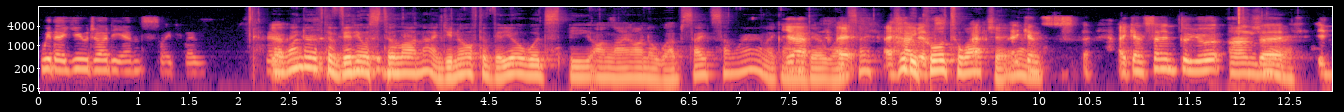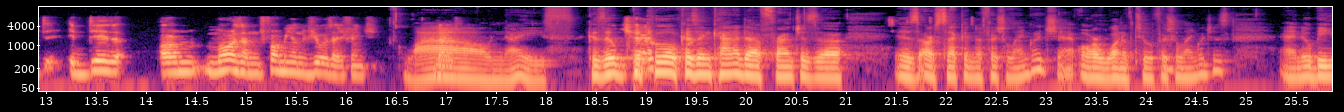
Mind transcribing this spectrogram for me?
with a huge audience so it was I wonder if the video is still online. Do you know if the video would be online on a website somewhere, like on yeah, their website? I, I it would be it. cool to watch I, it. I yeah. can I can send it to you, and uh, Sure. uh, it it did or more than four million views, I think. Wow, nice. Because it would be Yeah. cool. Because in Canada, French is a is our second official language, or one of two official languages. And it would be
